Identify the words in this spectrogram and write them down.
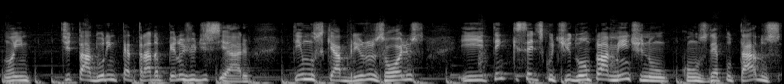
uma ditadura impetrada pelo judiciário. Temos que abrir os olhos e tem que ser discutido amplamente no, com os deputados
